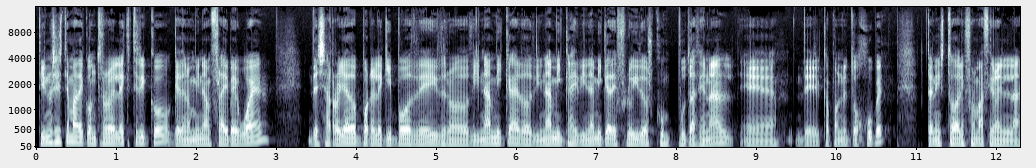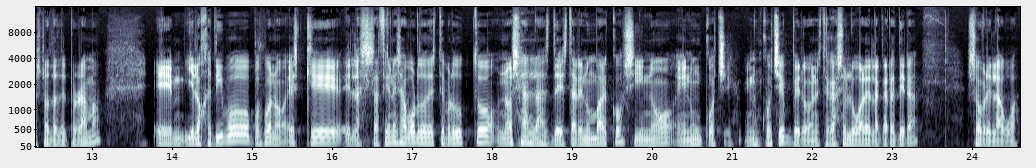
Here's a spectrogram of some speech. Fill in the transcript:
Tiene un sistema de control eléctrico que denominan fly-by-wire, desarrollado por el equipo de hidrodinámica, aerodinámica y dinámica de fluidos computacional eh, del Caponeto Hubert. Tenéis toda la información en las notas del programa. Eh, y el objetivo, pues bueno, es que las sensaciones a bordo de este producto no sean las de estar en un barco, sino en un coche. En un coche, pero en este caso en lugar de la carretera, sobre el agua.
